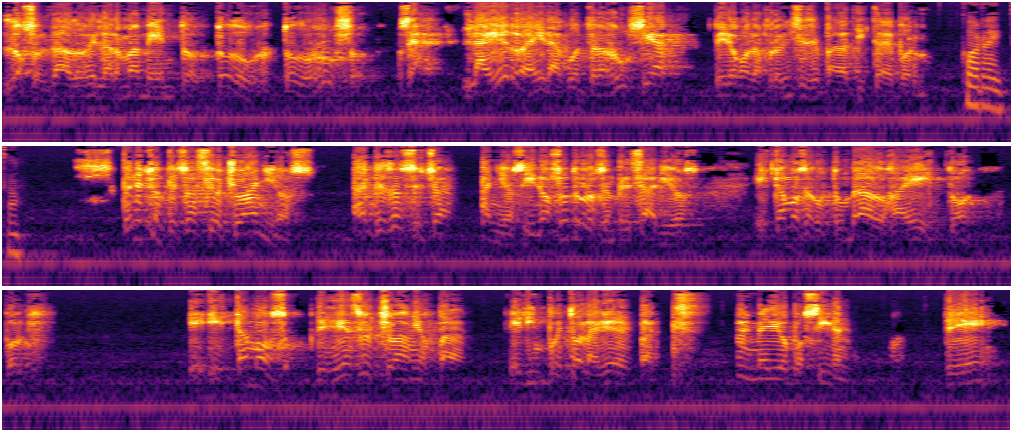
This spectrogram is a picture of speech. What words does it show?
los soldados, el armamento, todo, todo ruso. O sea, la guerra era contra Rusia, pero con las provincias separatistas de por Correcto. Pero esto empezó hace ocho años. Ah, empezó hace ocho años. Y nosotros los empresarios estamos acostumbrados a esto porque eh, estamos desde hace ocho años para el impuesto a la guerra, 1,5% de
